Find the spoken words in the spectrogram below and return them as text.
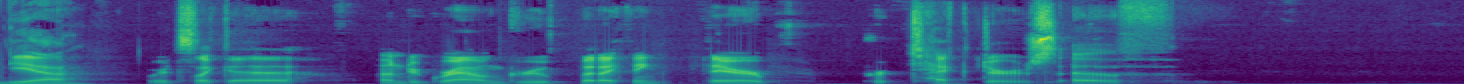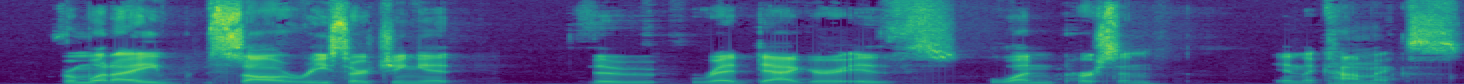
yeah. where it's like a underground group, but I think they're protectors of from what I saw researching it, the red dagger is one person in the hmm. comics.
